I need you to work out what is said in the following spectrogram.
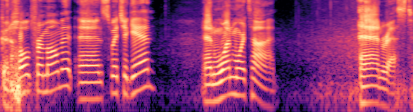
Good. Hold for a moment and switch again. And one more time. And rest.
